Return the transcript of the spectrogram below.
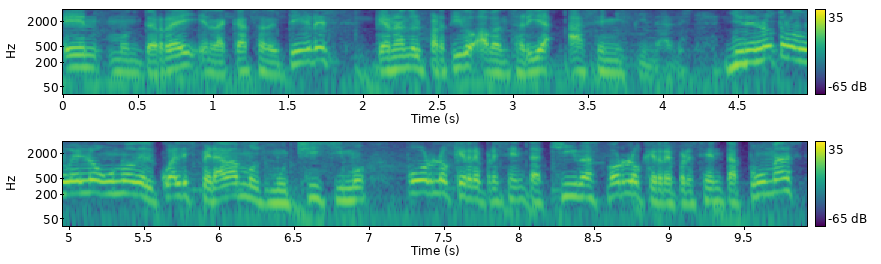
en Monterrey, en la casa de Tigres, ganando el partido avanzaría a semifinales. Y en el otro duelo, uno del cual esperábamos muchísimo por lo que representa Chivas, por lo que representa Pumas,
